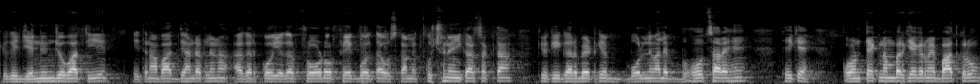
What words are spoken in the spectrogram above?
क्योंकि जेन्यून जो बात ये इतना बात ध्यान रख लेना। अगर कोई अगर फ्रॉड और फेक बोलता है, उसका मैं कुछ नहीं कर सकता, क्योंकि घर बैठ के बोलने वाले बहुत सारे हैं, ठीक है? कॉन्टैक्ट नंबर की अगर मैं बात करूँ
